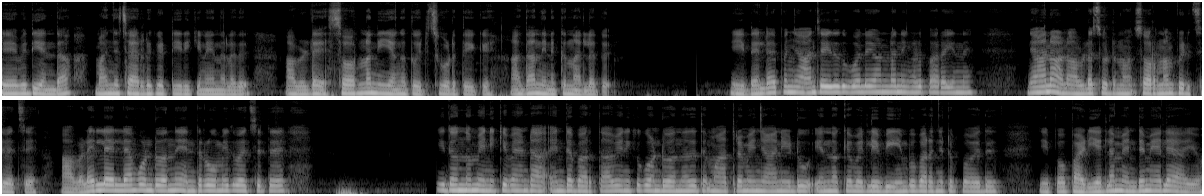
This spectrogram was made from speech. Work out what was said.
രേവതി എന്താ മഞ്ഞച്ചാരട് കെട്ടിയിരിക്കണേ എന്നുള്ളത്. അവളുടെ സ്വർണം നീ അങ്ങ് തൊരിച്ചു കൊടുത്തേക്ക്. അതാ നിനക്ക് നല്ലത്. ഇതെല്ലാം ഇപ്പം ഞാൻ ചെയ്തതുപോലെയാണല്ലോ നിങ്ങൾ പറയുന്നത് ഞാനാണ് അവളുടെ സ്വർണം സ്വർണം പിടിച്ചു വെച്ചേ. അവളെല്ലാം എല്ലാം കൊണ്ടുവന്ന് എന്റെ റൂമിൽ വെച്ചിട്ട് ഇതൊന്നും എനിക്ക് വേണ്ട. എന്റെ ഭർത്താവ് എനിക്ക് കൊണ്ടുവന്നത് മാത്രമേ ഞാൻ ഇടൂ എന്നൊക്കെ വലിയ വീമ്പ് പറഞ്ഞിട്ട് പോയത്. ഇപ്പോൾ പടിയെല്ലാം എന്റെ മേലെ ആയോ?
